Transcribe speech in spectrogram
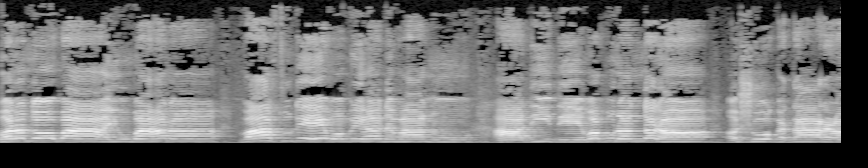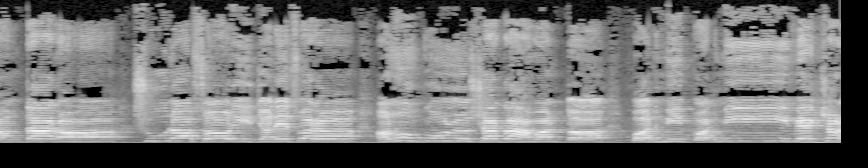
वरदो वायुवाहन वासुदेव बृहद्भानु आदिदेव पुरन्दर अशोकतारणं तारः शूर सौरि जनेश्वर अनुकूल शतावर्त पद्मी पद्मी वेक्षण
